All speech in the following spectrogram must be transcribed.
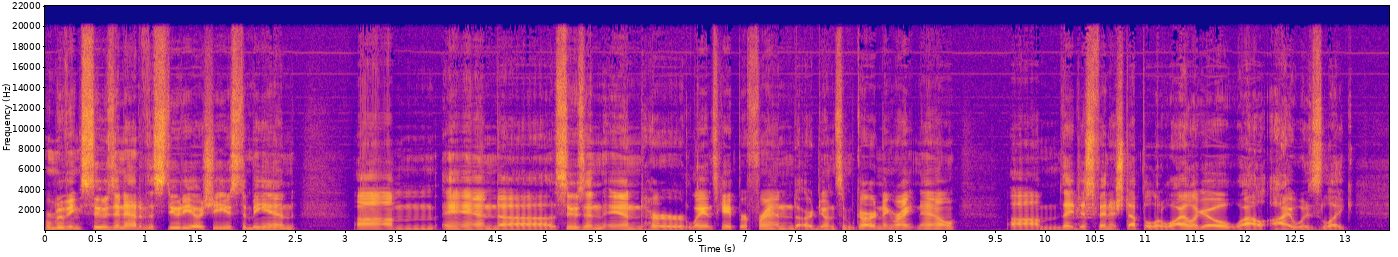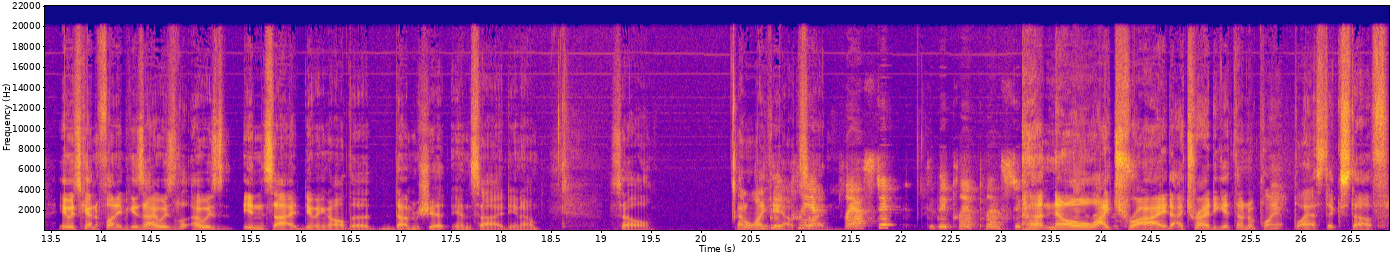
we're moving Susan out of the studio she used to be in. Um, and uh, Susan and her landscaper friend are doing some gardening right now. Um, they just finished up a little while ago while I was like it was kind of funny because I was I was inside doing all the dumb shit inside, you know. So I don't like Did the they plant outside. plastic? Did they plant plastic? Uh, no, I tried. I tried to get them to plant plastic stuff.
